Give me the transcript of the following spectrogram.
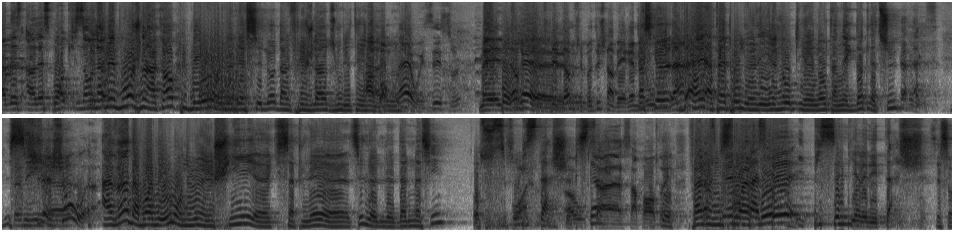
En, es- en l'espoir qu'il se Non, la réveille. mémoire, je l'ai encore, puis Méo, on l'a laissé là dans le frigidaire du militaire. Ah bon, Ben oui, c'est sûr. Mais pour vrai, je t'ai euh, pas dit que je t'enverrais, Parce mais que, au vivant. hey, attends un peu, il y a- une autre, il y a une autre anecdote là-dessus. C'est sujet chaud. Avant d'avoir Méo, on a eu un chien euh, qui s'appelait, euh, tu sais, le, le dalmatien? Oh, c'est pas- Pistache. Oh, ça, ça part bien. Faire une histoire Parce courte. qu'il pissait puis il y avait des taches. C'est ça.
